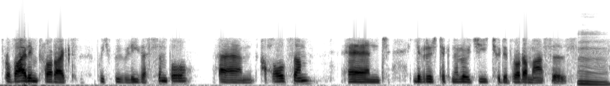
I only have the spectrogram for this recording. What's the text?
providing products which we believe are simple, um, are wholesome, and leverage technology to the broader masses. Mm.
